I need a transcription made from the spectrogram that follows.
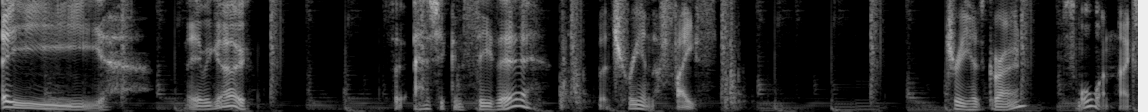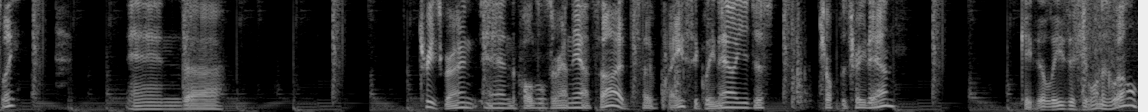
Hey, there we go. So as you can see there, the tree in the face. Tree has grown small one actually. And uh, tree's grown and the podzol's around the outside. So basically now you just chop the tree down. Keep the leaves if you want as well.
